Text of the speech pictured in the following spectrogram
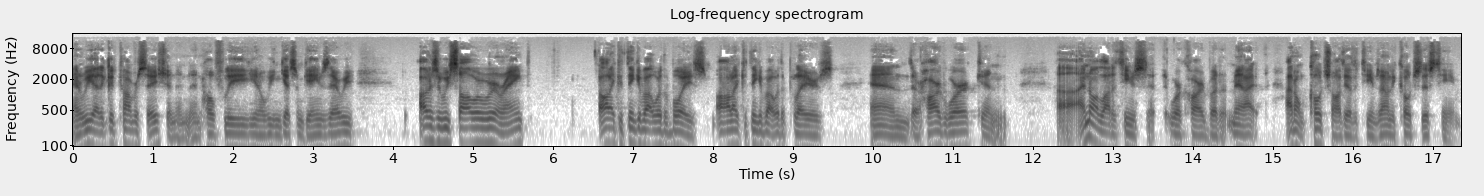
and we had a good conversation, and, and hopefully, you know, we can get some games there. We obviously we saw where we were ranked. All I could think about were the boys. All I could think about were the players and their hard work. And uh, I know a lot of teams work hard, but man, I, I don't coach all the other teams. I only coach this team.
